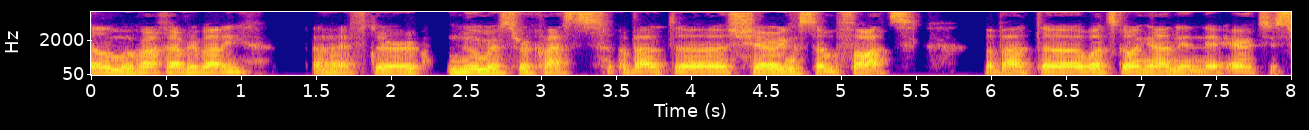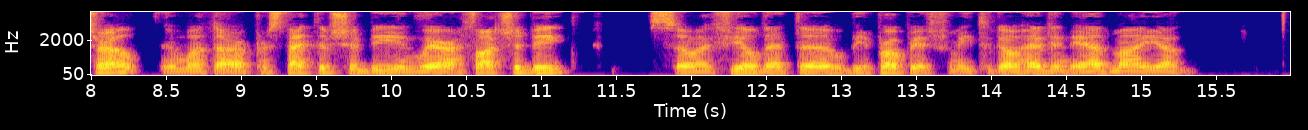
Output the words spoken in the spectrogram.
Shalom Uvach, everybody. Uh, after numerous requests about uh, sharing some thoughts about uh, what's going on in the Eretz Yisrael and what our perspective should be and where our thoughts should be, so I feel that uh, it would be appropriate for me to go ahead and add my uh,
